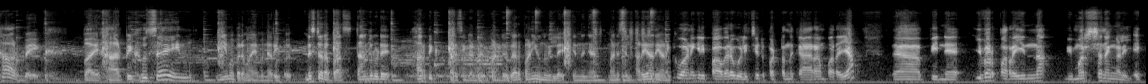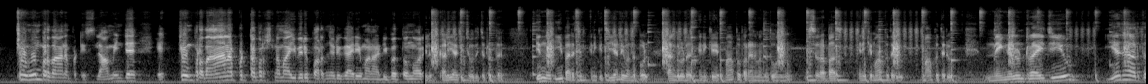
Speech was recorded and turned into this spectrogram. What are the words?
ഹാർപിക് ബൈ ഹാർപിക് ഹുസൈൻ നിയമപരമായ മുന്നറിയിപ്പ്. മിസ്റ്റർ അബ്ബാസ് താങ്കളുടെ ഹാർപിക് പരസ്യം കണ്ട് പണ്ട് വേറെ പണിയൊന്നുമില്ല എന്ന് ഞാൻ മനസ്സിൽ അറിയാതെയാണ്. വേണമെങ്കിൽ ഇപ്പൊ അവരെ വിളിച്ചിട്ട് പെട്ടെന്ന് കയറാൻ പറയാം. പിന്നെ ഇവർ പറയുന്ന വിമർശനങ്ങളിൽ ഏറ്റവും പ്രധാനപ്പെട്ട ഇസ്ലാമിന്റെ ഏറ്റവും പ്രധാനപ്പെട്ട പ്രശ്നമായി ഇവർ പറഞ്ഞൊരു കാര്യമാണ് അടിപത്തം എന്ന് പറയുന്നത്. കളിയാക്കി ചോദിച്ചിട്ടുണ്ട്. ഇന്ന് ഈ പരസ്യം എനിക്ക് ചെയ്യേണ്ടി വന്നപ്പോൾ താങ്കളോട് എനിക്ക് മാപ്പ് പറയണമെന്ന് തോന്നുന്നു. മിസ്റ്റർ അബ്ബാസ് എനിക്ക് മാപ്പ് തരൂ മാപ്പ് തരൂ. നിങ്ങളും ട്രൈ ചെയ്യൂ. യഥാർത്ഥ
